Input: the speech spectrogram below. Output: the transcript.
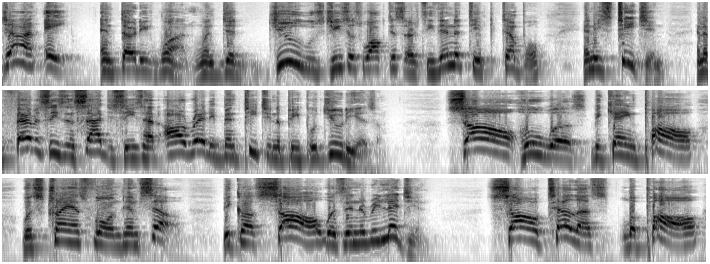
John 8 and 31, when the Jews, Jesus walked this earth, he's in the temple and he's teaching. And the Pharisees and Sadducees had already been teaching the people Judaism. Saul, who was became Paul, was transformed himself because Saul was in the religion. Saul tell us what Paul,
